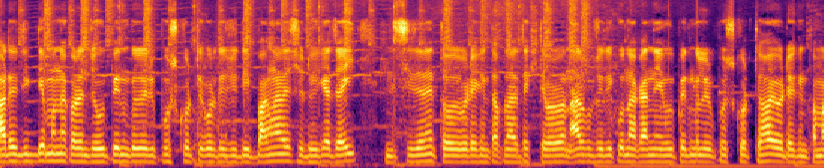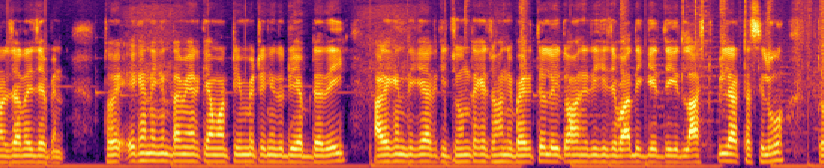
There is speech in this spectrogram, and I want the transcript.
আর এদিক দিয়ে মনে করেন যে উইপেনগুলো রিপোস্ট করতে করতে যদি বাংলাদেশে ঢুকে যাই সিজনে তো ওটা কিন্তু আপনারা দেখতে পারবেন। আর যদি কোনো কারণে উইপেনগুলো রিপোস্ট করতে হয় ওটা কিন্তু আমার জানাই যাবেন। তো এখানে কিন্তু আমি আর কি আমার টিমমেটে কিন্তু রিয়াবটা দিই। আর এখান থেকে আর কি জোন থেকে যখনই বাইরেতে লই তখনই দেখি যে বাদিকে যে লাস্ট প্লেয়ারটা ছিল, তো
